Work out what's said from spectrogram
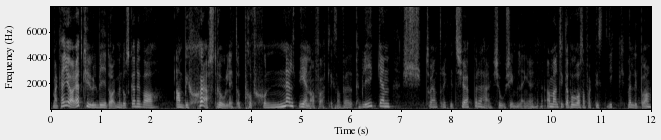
man kan göra ett kul bidrag men då ska det vara ambitiöst roligt och professionellt genomfört. Liksom. För publiken tror jag inte riktigt köper det här tjo längre. Om man tittar på vad som faktiskt gick väldigt bra.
